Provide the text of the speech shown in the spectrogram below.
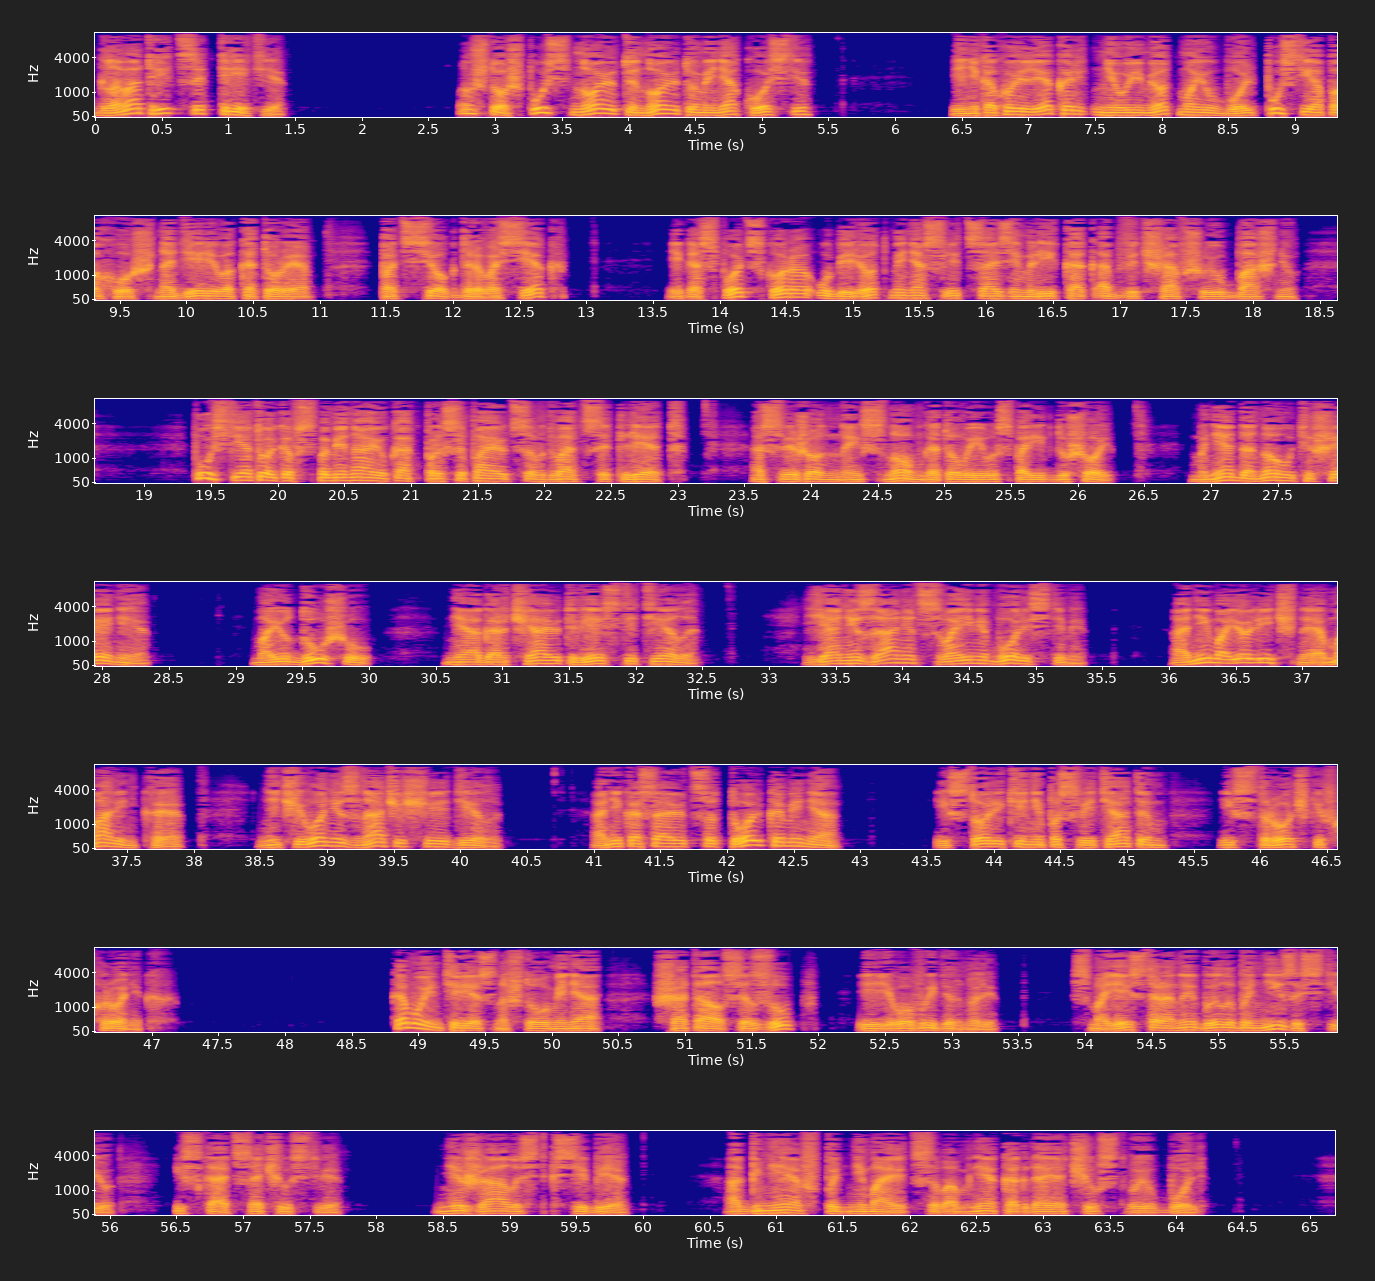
Глава тридцать третья. Ну что ж, пусть ноют и ноют у меня кости, и никакой лекарь не уймет мою боль. Пусть я похож на дерево, которое подсек дровосек, и Господь скоро уберет меня с лица земли, как обветшавшую башню. Пусть я только вспоминаю, как просыпаются в двадцать лет, освеженные сном, готовые воспарить душой. Мне дано утешение — Мою душу не огорчают вести тела. Я не занят своими болестями. Они мое личное, маленькое, ничего не значащее дело. Они касаются только меня. Историки не посвятят им и строчки в хрониках. Кому интересно, что у меня шатался зуб, и его выдернули? С моей стороны было бы низостью искать сочувствие не жалость к себе, а гнев поднимается во мне, когда я чувствую боль.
